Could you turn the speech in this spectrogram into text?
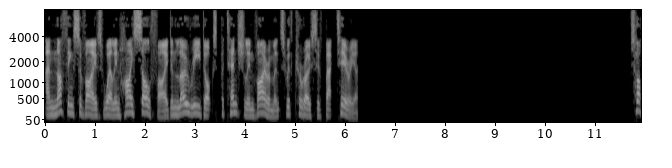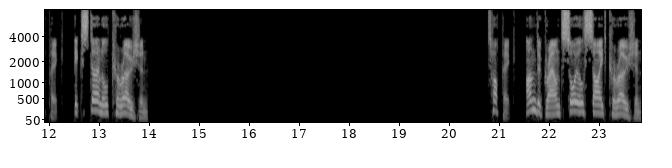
And nothing survives well in high sulfide and low redox potential environments with corrosive bacteria. External corrosion. Topic: Underground soil side corrosion.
